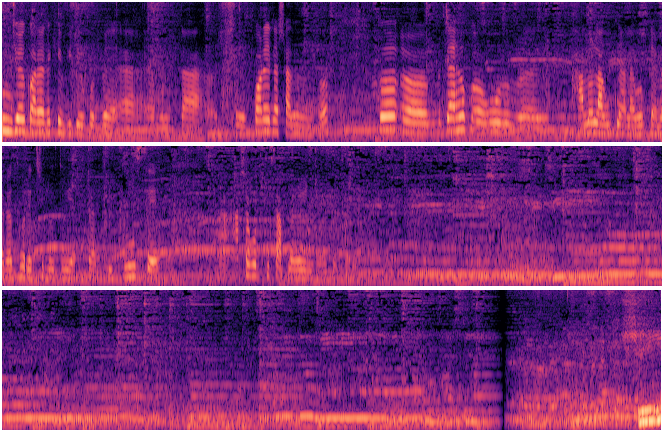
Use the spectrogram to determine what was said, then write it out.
এনজয় করা রেখে ভিডিও করবে এমনটা সে করে না সাধারণত। তো যাই হোক ওর ভালো লাগুক না লাগুক ক্যামেরা ধরেছিল দুই একটা নিছে আহ, আশা করতেছি আপনারাও এনজয় করবেন। সেই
